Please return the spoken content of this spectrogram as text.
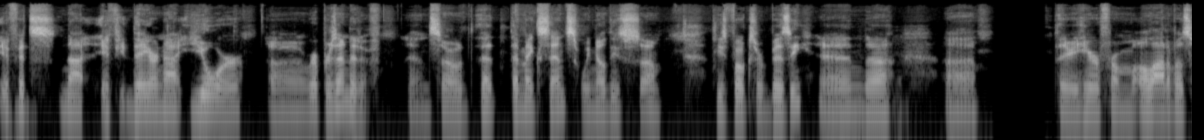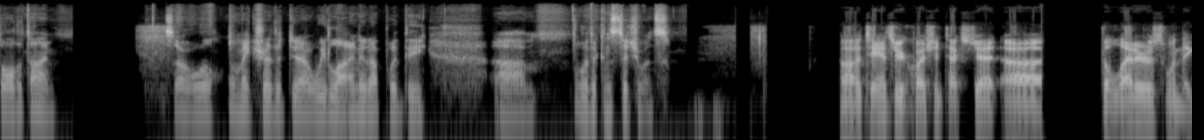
if it's not if they are not your uh, representative. And so that that makes sense. We know these um, these folks are busy and uh, uh, they hear from a lot of us all the time. So we'll we'll make sure that uh, we line it up with the um, with the constituents. Uh, to answer your question, TextJet, uh, the letters when they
